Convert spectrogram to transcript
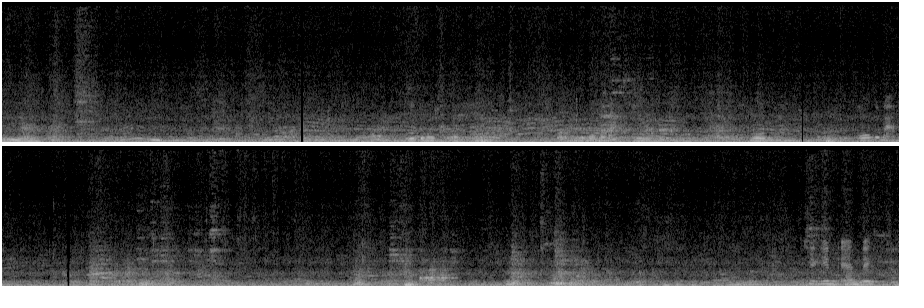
음. 이것도 맛있다. 먹어봐. 뭐, 먹어봐. 튀김 앤 맥주.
